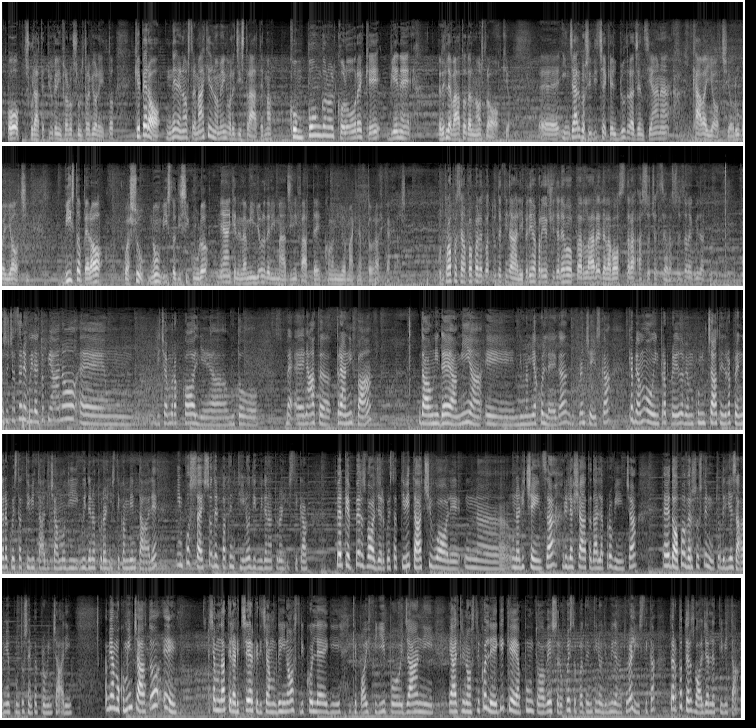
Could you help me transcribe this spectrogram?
o scusate più che l'infrarosso ultravioletto, che però nelle nostre macchine non vengono registrate ma compongono il colore che viene rilevato dal nostro occhio. Eh, in gergo si dice che il blu della genziana cava gli occhi o ruba gli occhi visto però quassù, non visto di sicuro neanche nella migliore delle immagini fatte con la miglior macchina fotografica a casa. Purtroppo siamo proprio alle battute finali, prima però io ci tenevo a parlare della vostra associazione, Associazione Guida Altopiano. L'associazione Guida Altopiano è un, diciamo, raccoglie, avuto, beh, è nata tre anni fa da un'idea mia e di una mia collega, di Francesca, che abbiamo intrapreso, abbiamo cominciato a intraprendere questa attività diciamo, di guida naturalistica ambientale in possesso del patentino di guida naturalistica. Perché per svolgere questa attività ci vuole una, una licenza rilasciata dalla provincia eh, dopo aver sostenuto degli esami appunto sempre provinciali. Abbiamo cominciato e siamo andati alla ricerca diciamo, dei nostri colleghi, che poi Filippo e Gianni e altri nostri colleghi, che appunto avessero questo patentino di guida naturalistica per poter svolgere le attività.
